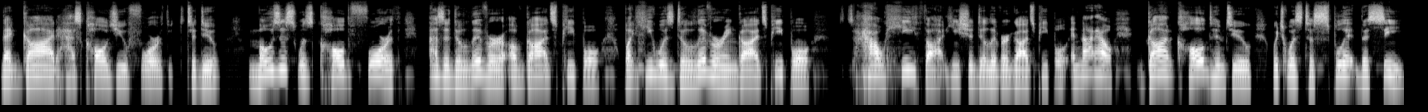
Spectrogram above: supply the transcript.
that God has called you forth to do. Moses was called forth as a deliverer of God's people, but he was delivering God's people how he thought he should deliver God's people and not how God called him to, which was to split the sea.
